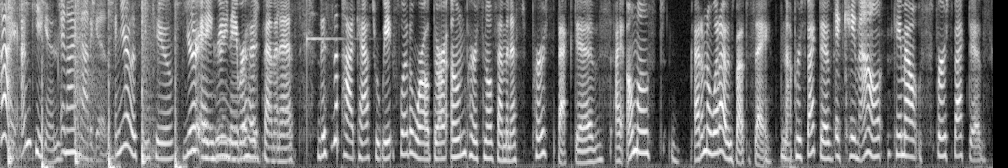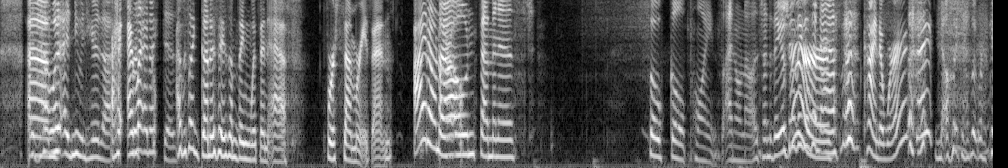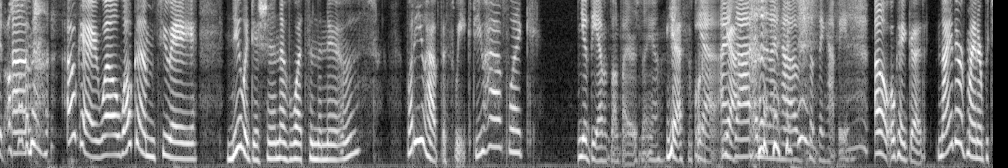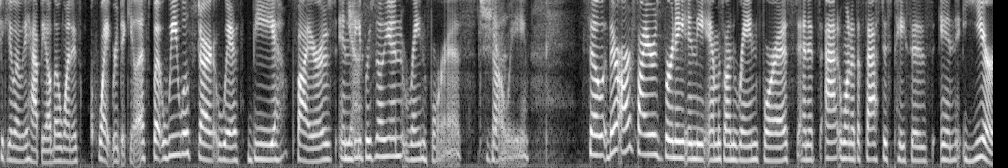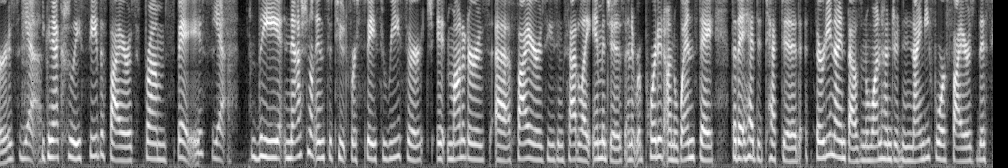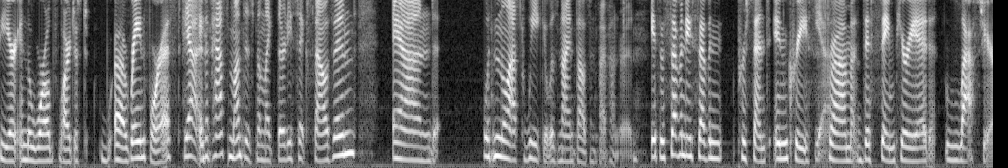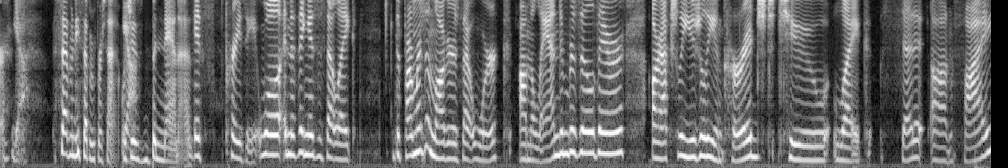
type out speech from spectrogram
Hi, I'm Keegan. And I'm Madigan. And you're listening to Your, Angry, Angry Neighborhood, Neighborhood Feminist. Feminist. This is a podcast where we explore the world through our own personal feminist perspectives. I almost, I don't know what I was about to say. Not perspectives. It came out. Came out perspectives. that Um, what? I didn't even hear that. I, I, like- Perspectives. I was like gonna say something with an F for some reason. I don't our know. own feminist focal points. I don't know. I was trying to think of Sure. something with an F. kind of works. right? no, it doesn't work at all. Um, okay, well, welcome to a new edition of What's in the News. What do you have this week? Do you have like? you have the Amazon fires, don't you? Yes, of course. Yeah, I have that, and then I have something happy. Oh, okay, good. Neither of mine are particularly happy, although one is quite ridiculous. But we will start with the fires in the Brazilian rainforest, shall Yes. we? So, there are fires burning in the Amazon rainforest, and it's at one of the fastest paces in years. Yeah. You can actually see the fires from space. Yeah. The National Institute for Space Research it monitors uh, fires using satellite images, and it reported on Wednesday that it had detected 39,194 fires this year in the world's largest uh, rainforest. Yeah, in the past month, it's been like 36,000, and within the last week, it was 9,500. it's a 77 percent increase Yeah. from this same period last year. Yeah. 77 percent, which Yeah. is bananas. It's crazy. Well, and the thing is, is that like the farmers and loggers that work on the land in Brazil there are actually usually encouraged to like set it on fire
